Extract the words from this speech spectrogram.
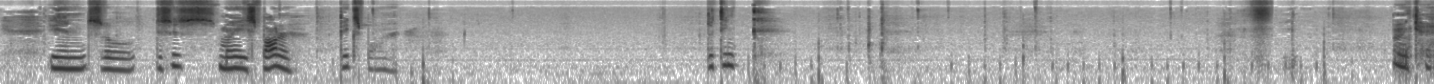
And so this is my spawner, pig spawner. I think Okay.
